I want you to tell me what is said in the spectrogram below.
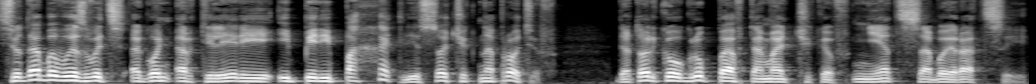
Сюда бы вызвать огонь артиллерии и перепахать лесочек напротив – да только у группы автоматчиков нет с собой рации.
